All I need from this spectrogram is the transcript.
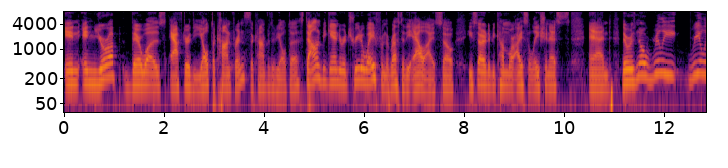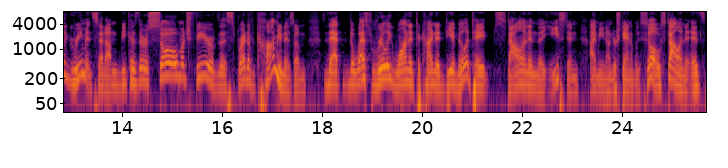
In in Europe, there was after the Yalta Conference, the Conference of Yalta, Stalin began to retreat away from the rest of the Allies. So he started to become more isolationists, and there was no really real agreement set up because there was so much fear of the spread of communism that the West really wanted to kind of debilitate Stalin in the East, and I mean, understandably so. Stalin is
